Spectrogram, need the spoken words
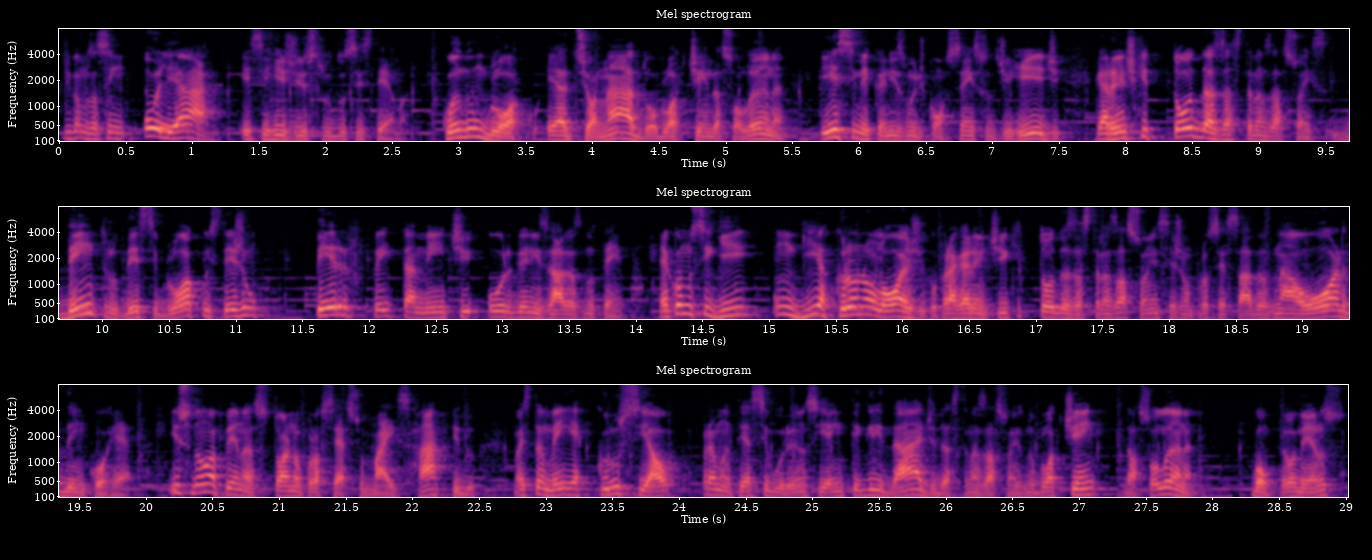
digamos assim, olhar esse registro do sistema. Quando um bloco é adicionado ao blockchain da Solana, esse mecanismo de consenso de rede garante que todas as transações dentro desse bloco estejam perfeitamente organizadas no tempo. É como seguir um guia cronológico para garantir que todas as transações sejam processadas na ordem correta. Isso não apenas torna o processo mais rápido, mas também é crucial para manter a segurança e a integridade das transações no blockchain da Solana. Bom, pelo menos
